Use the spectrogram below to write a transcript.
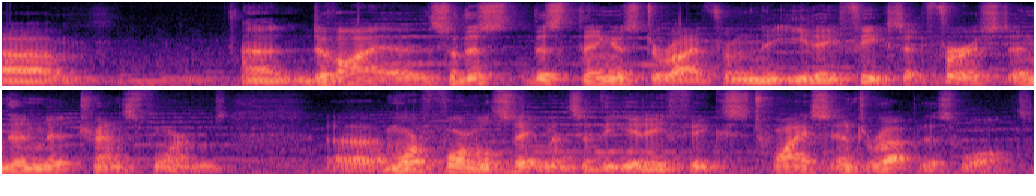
Um, uh, devi- uh, so this this thing is derived from the idée fixe at first, and then it transforms. Uh, more formal statements of the idée fixe twice interrupt this waltz.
